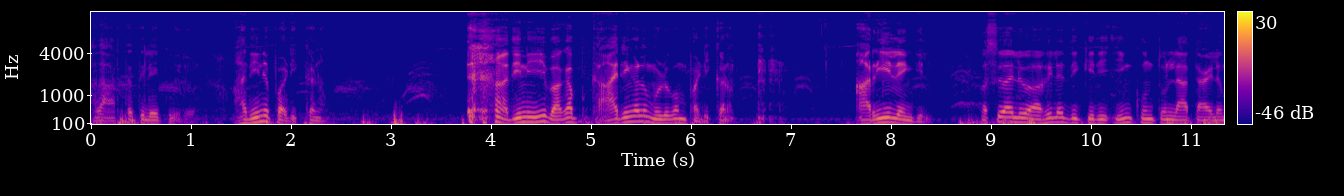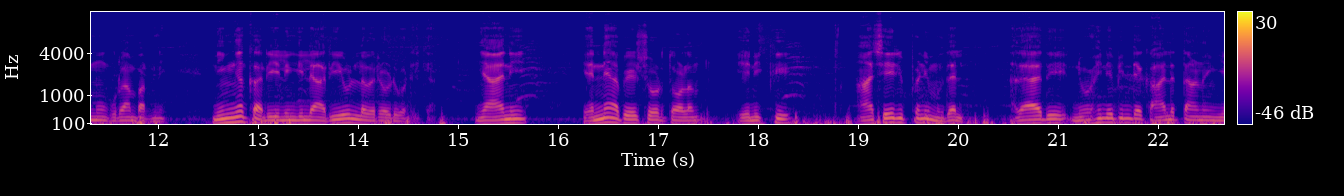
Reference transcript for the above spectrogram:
അത് അർത്ഥത്തിലേക്ക് വരുള്ളൂ. അതിന് പഠിക്കണം. അതിന് ഈ വക കാര്യങ്ങൾ മുഴുവൻ പഠിക്കണം. അറിയില്ലെങ്കിൽ വസുഅലു അഹിലദിക്കിരി ഇൻ ലാ താഴമോ ഖുറാൻ പറഞ്ഞു. നിങ്ങൾക്കറിയില്ലെങ്കിൽ അറിയുള്ളവരോട് പഠിക്കാം. ഞാൻ എന്നെ അപേക്ഷിച്ചിടത്തോളം എനിക്ക് ആശേരിപ്പണി മുതൽ അതായത് നോഹിനബിന്റെ കാലത്താണ് ഈ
